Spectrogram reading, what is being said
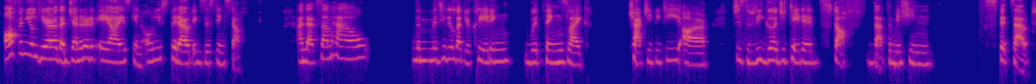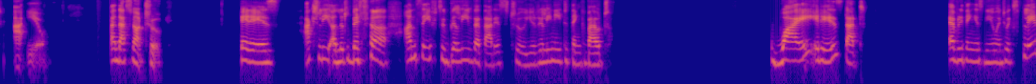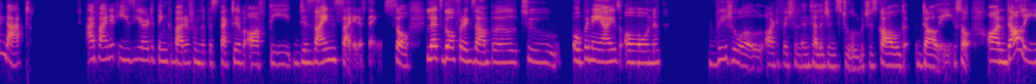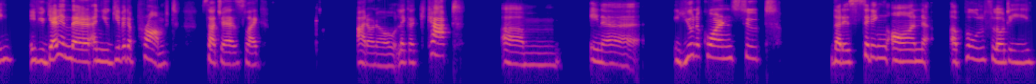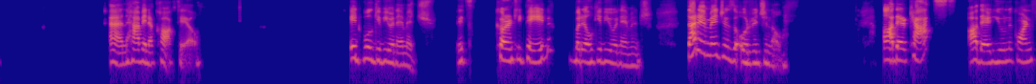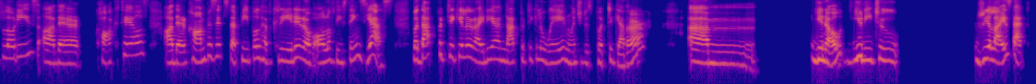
often you'll hear that generative AIs can only spit out existing stuff and that somehow the material that you're creating with things like ChatGPT are just regurgitated stuff that the machine spits out at you. And that's not true. It is actually a little bit uh, unsafe to believe that that is true. You really need to think about why it is that everything is new. And to explain that, I find it easier to think about it from the perspective of the design side of things. So let's go, for example, to OpenAI's own visual artificial intelligence tool, which is called DALL-E. So on DALL-E, if you get in there and you give it a prompt, such as like, I don't know, like a cat um, in a unicorn suit that is sitting on a pool floaty and having a cocktail. It will give you an image. It's currently paid, but it'll give you an image. That image is original. Are there cats? Are there unicorn floaties? Are there cocktails? Are there composites that people have created of all of these things? Yes. But that particular idea and that particular way in which it is put together um, you know, you need to realize that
